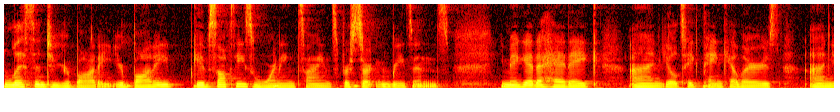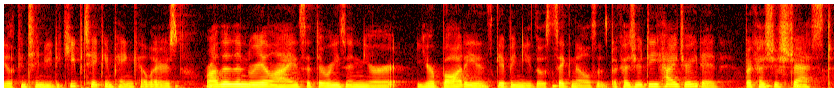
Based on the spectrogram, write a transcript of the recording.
listen to your body. Your body gives off these warning signs for certain reasons. You may get a headache and you'll take painkillers and you'll continue to keep taking painkillers rather than realize that the reason your your body is giving you those signals is because you're dehydrated, because you're stressed,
